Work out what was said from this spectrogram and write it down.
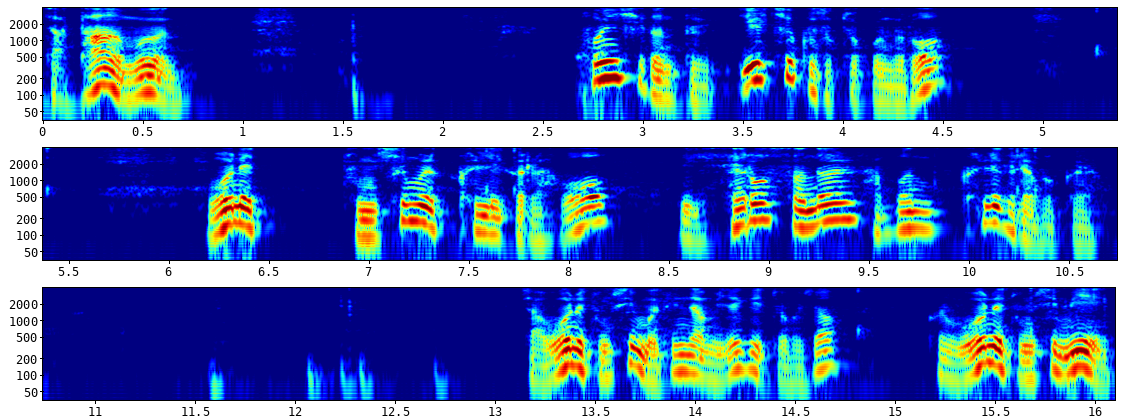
자 다음은 코인시던트 일치 구속 조건으로 원의 중심을 클릭을 하고 여기 세로선을 한번 클릭을 해볼 거예요. 자, 원의 중심이 어딨냐면 여기 있죠, 그죠? 그럼 원의 중심이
